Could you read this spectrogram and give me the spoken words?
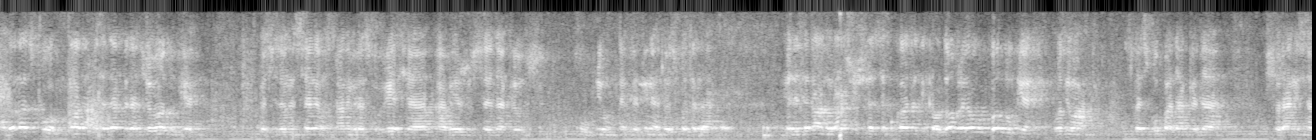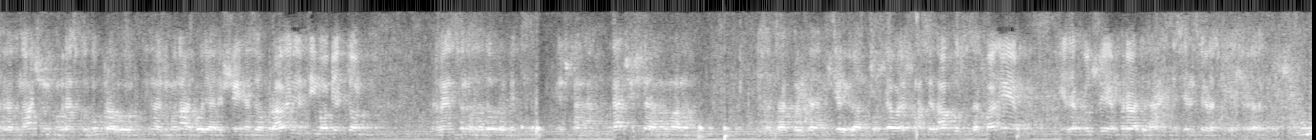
na dolasku. Nadam se dakle da će odluke koje su donesene od strane gradskog vijeća, a vežu se dakle uz kupnju nekretnine, to je potvrda Mediteranu Račić, da se pokazati kao dobre odluke. Pozivam sve skupa dakle da u suradnji sa gradonačelnikom gradskom upravu iznađemo najbolja rješenja za upravljanje tim objektom, prvenstveno za dobrobit mještana Račića, normalno isto tako i da cijeli grad pošli. Evo još vam se jedan put zahvaljujem i zaključujem rad 11. sjednice grada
